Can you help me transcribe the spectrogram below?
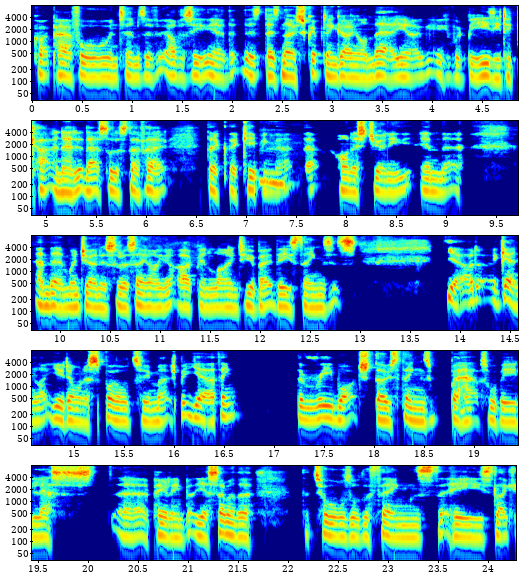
quite powerful in terms of obviously you know there's there's no scripting going on there. You know, it would be easy to cut and edit that sort of stuff out. They're, they're keeping mm. that that honest journey in there. And then when Jonah's sort of saying, "Oh, I've been lying to you about these things," it's yeah. Again, like you don't want to spoil too much, but yeah, I think the rewatch those things perhaps will be less uh, appealing. But yeah, some of the the tools or the things that he's like,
